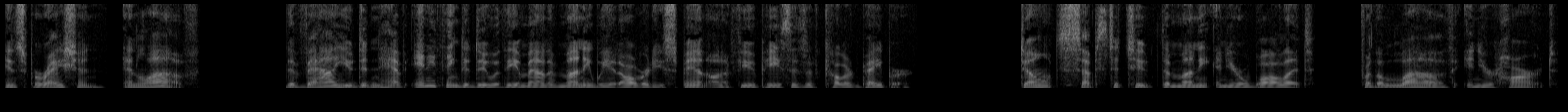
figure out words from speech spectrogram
inspiration, and love. The value didn't have anything to do with the amount of money we had already spent on a few pieces of colored paper. Don't substitute the money in your wallet for the love in your heart.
